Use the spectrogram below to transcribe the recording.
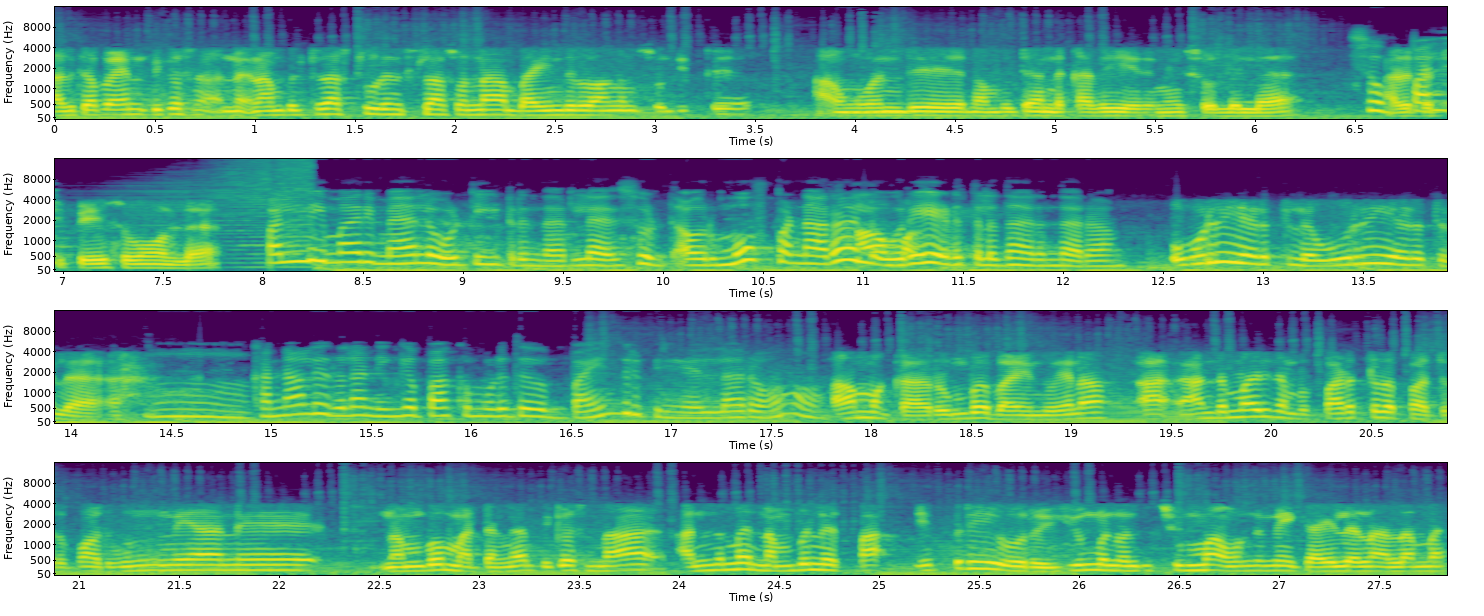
அதுக்கப்புறம் பிகாஸ் நம்மள்ட்ட தான் ஸ்டூடெண்ட்ஸ்லாம் சொன்னா பயந்துருவாங்கன்னு சொல்லிட்டு அவங்க வந்து நம்மள்ட்ட அந்த கதையை எதுவுமே சொல்லல. அதை பத்தி பேசவும் இல்ல. பள்ளி மாதிரி மேல ஒட்டிக்கிட்டு இருந்தார்ல? சோ அவர் மூவ் பண்ணாரா? இல்ல ஒரே இடத்துல தான் இருந்தாரா? ஒரே இடத்துல ஒரே இடத்துல. கண்ணால இதெல்லாம் நீங்க பார்க்கும் பொழுது பயந்துருப்பீங்க எல்லாரும். ஆமாக்கா ரொம்ப பயந்தோம் ஏன்னா அந்த மாதிரி நம்ம படத்துல பார்த்திருப்போம். அது உண்மையானு நம்ப மாட்டாங்க. பிகாஸ் நான் அந்த மாதிரி நம்பின எப்படி ஒரு ஹியூமன் வந்து சும்மா ஒண்ணுமே கையில எல்லாம் இல்லாம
